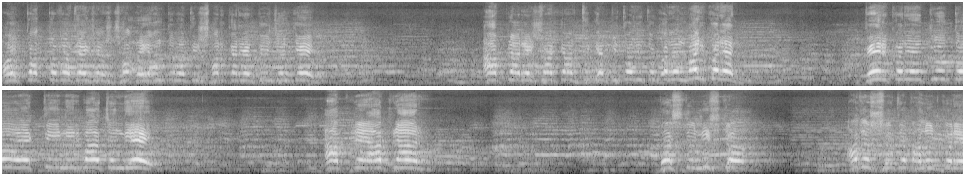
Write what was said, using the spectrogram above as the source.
ওই তত্ত্বাবধায়ক এই অন্তর্বর্তী সরকারের দুইজনকে আপনার এই সরকার থেকে বিতাড়িত করেন, বাইর করেন। বের করে দ্রুত একটি নির্বাচন দিয়ে আপনি আপনার বস্তুনিষ্ঠ আদর্শকে পালন করে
